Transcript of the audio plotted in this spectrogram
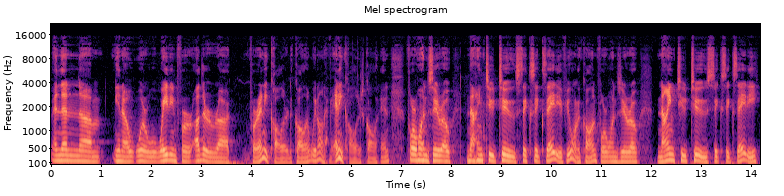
And then, um, you know, we're, we're waiting for other, uh, for any caller to call in. We don't have any callers calling in. 410 922 6680. If you want to call in, 410 922 6680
